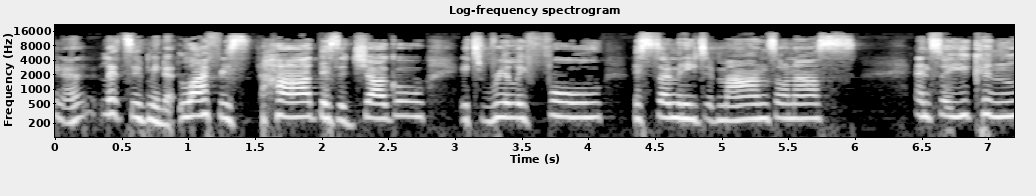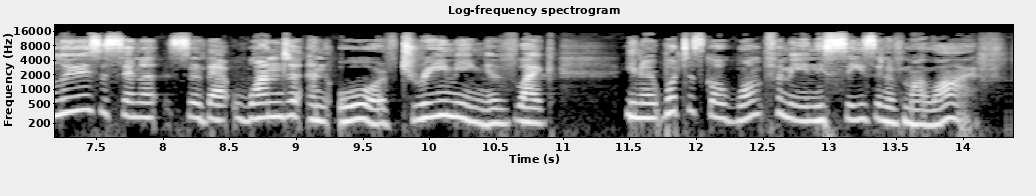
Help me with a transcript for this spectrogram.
you know, let's admit it, life is hard, there's a juggle, it's really full, there's so many demands on us. And so you can lose a sense of that wonder and awe of dreaming of, like, you know, what does God want for me in this season of my life?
